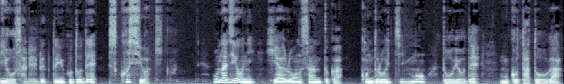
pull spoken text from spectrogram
利用されるということで、少しは効く。同じようにヒアルロン酸とかコンドロイチンも同様で、ムコ多糖が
